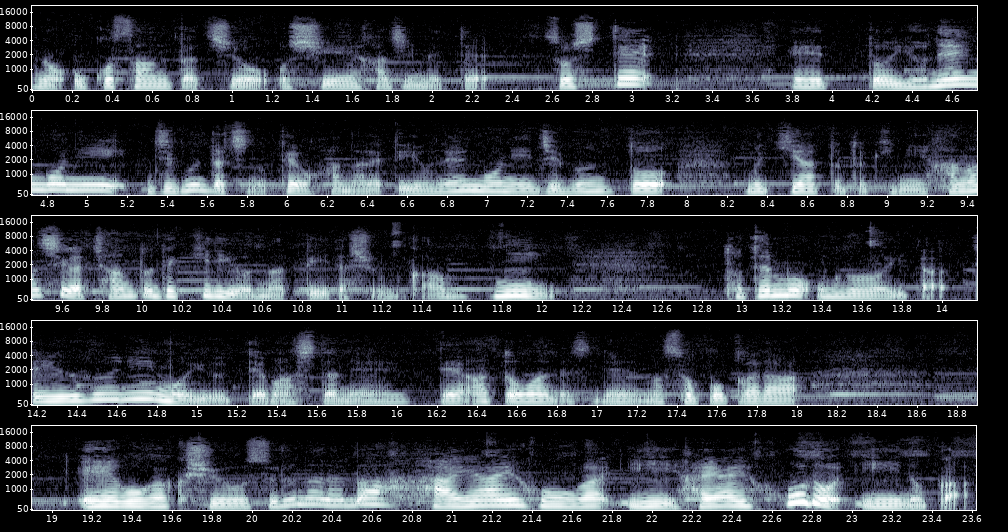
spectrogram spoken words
のお子さんたちを教え始めて、そして、え、っと、4年後に自分たちの手を離れて4年後に自分と向き合った時に話がちゃんとできるようになっていた瞬間に、とても驚いたっていうふうにも言ってましたね。で、あとはですね、まあ、そこから英語学習をするならば早い方がいい、早いほどいいのか。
